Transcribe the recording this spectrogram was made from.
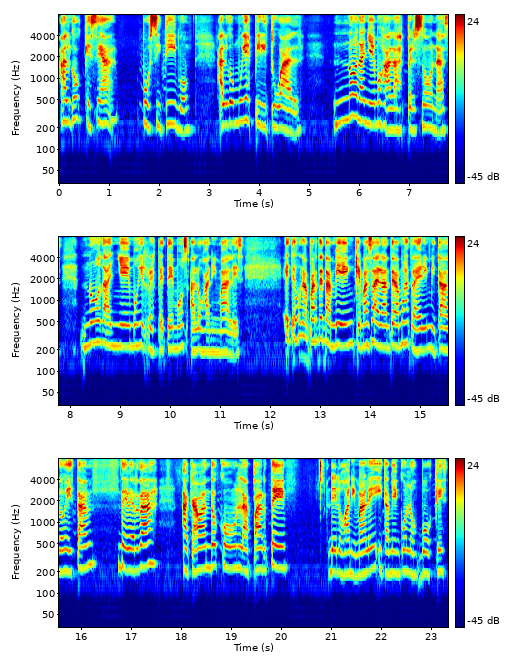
algo que sea positivo, algo muy espiritual. No dañemos a las personas, no dañemos y respetemos a los animales. Esta es una parte también que más adelante vamos a traer invitados. Están de verdad acabando con la parte de los animales y también con los bosques.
